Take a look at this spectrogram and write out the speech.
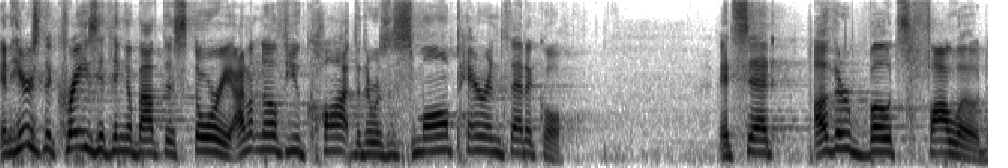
And here's the crazy thing about this story I don't know if you caught that there was a small parenthetical. It said, Other boats followed.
